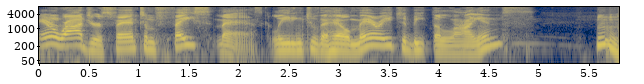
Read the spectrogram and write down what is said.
Aaron Rodgers' phantom face mask leading to the Hail Mary to beat the Lions. Hmm.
